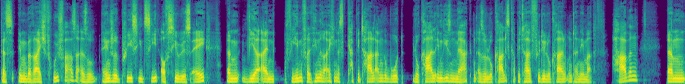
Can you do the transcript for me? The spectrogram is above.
dass im Bereich Frühphase, also Angel, Pre-Seed, Seed, auch Series A, ähm, wir ein auf jeden Fall hinreichendes Kapitalangebot lokal in diesen Märkten, also lokales Kapital für die lokalen Unternehmer haben. Ähm,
